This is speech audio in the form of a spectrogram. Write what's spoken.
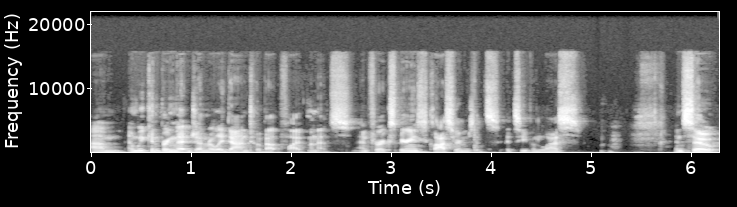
Um, and we can bring that generally down to about five minutes. And for experienced classrooms, it's it's even less. And so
